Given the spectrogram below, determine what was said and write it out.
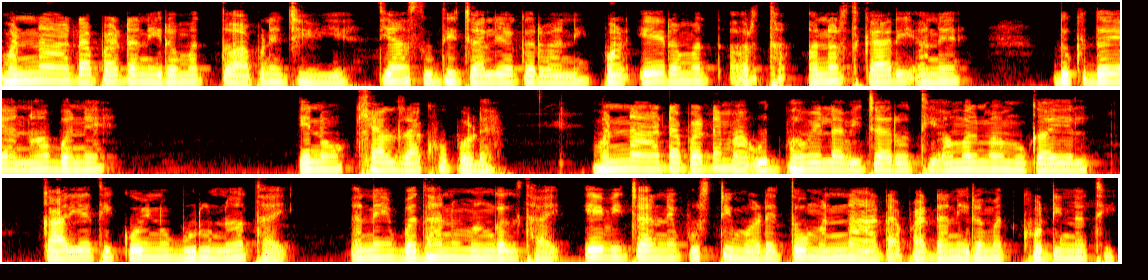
મનના આટાપાટાની રમત તો આપણે જીવીએ. ત્યાં સુધી ચાલ્યા કરવાની. પણ એ રમત અર્થ, અનર્થકારી અને દુઃખદયા ન બને એનો ખ્યાલ રાખવો પડે. મનના આટાપાટામાં ઉદ્ભવેલા વિચારોથી અમલમાં મુકાયેલ કાર્યથી કોઈનું બુરું ન થાય અને બધાનું મંગલ થાય. એ વિચારને પુષ્ટિ મળે તો મનના આટાપાટાની રમત ખોટી નથી.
